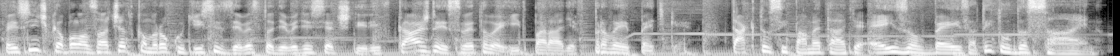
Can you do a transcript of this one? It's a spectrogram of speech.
Pesnička bola začiatkom roku 1994 v každej svetovej hitparáde v prvej peťke. Takto si pamätáte Ace of Base a titul The Sign.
